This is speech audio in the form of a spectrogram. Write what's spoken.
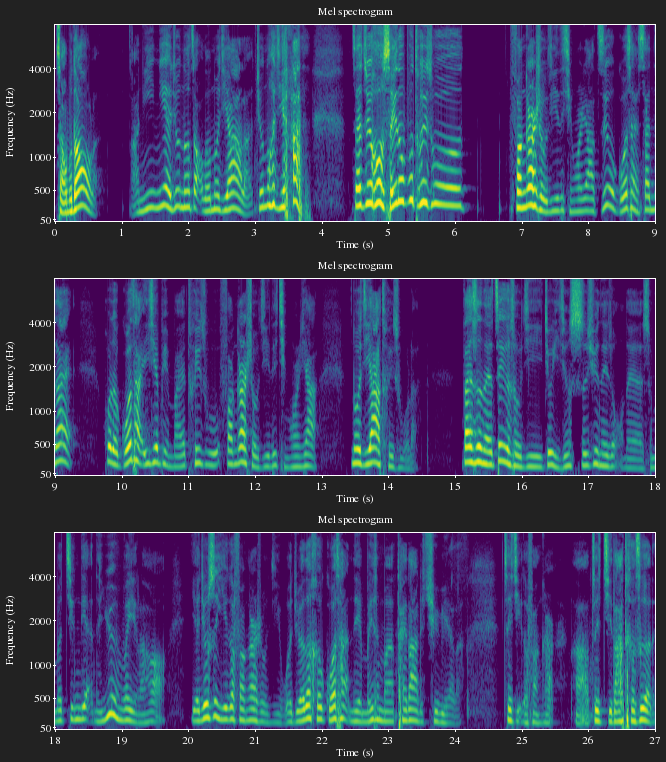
找不到了啊，你你也就能找到诺基亚了，就诺基亚。在最后，谁都不推出翻盖手机的情况下，只有国产山寨或者国产一些品牌推出翻盖手机的情况下，诺基亚推出了。但是呢，这个手机就已经失去那种的什么经典的韵味了哈，也就是一个翻盖手机，我觉得和国产的也没什么太大的区别了。这几个翻盖啊，这几大特色的。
